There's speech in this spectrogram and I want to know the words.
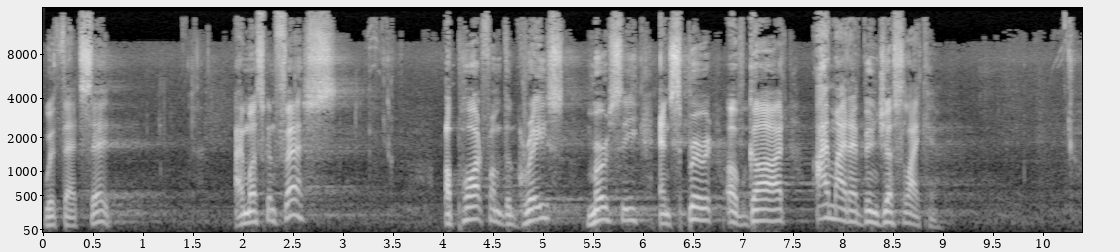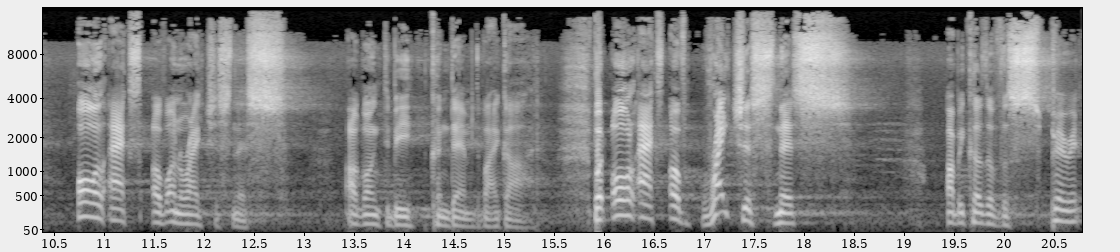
With that said, I must confess, apart from the grace, mercy, and Spirit of God, I might have been just like him all acts of unrighteousness are going to be condemned by God. But all acts of righteousness are because of the Spirit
